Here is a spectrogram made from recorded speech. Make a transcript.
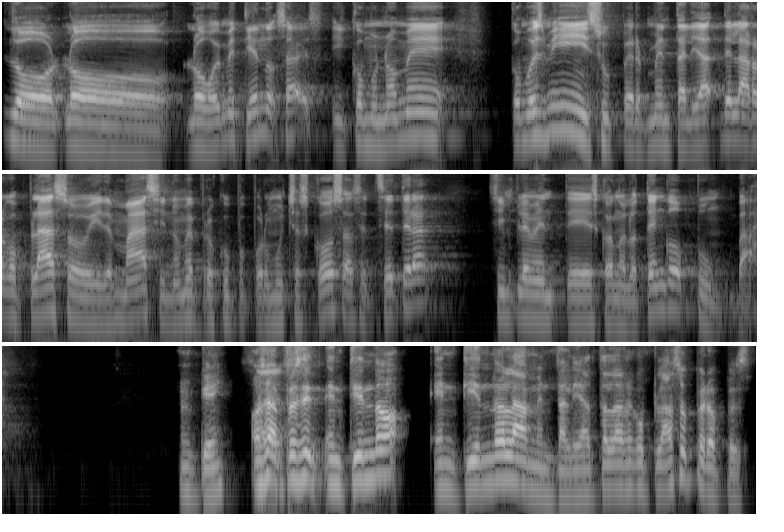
lo, lo, voy metiendo, ¿sabes? Y como no me, como es mi super mentalidad de largo plazo y demás, y no me preocupo por muchas cosas, etcétera, simplemente es cuando lo tengo, pum, va. Ok. O sea, pues entiendo, entiendo la mentalidad a largo plazo, pero pues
